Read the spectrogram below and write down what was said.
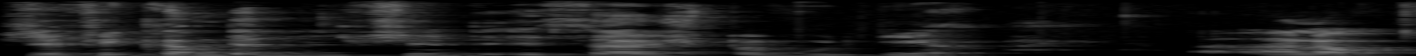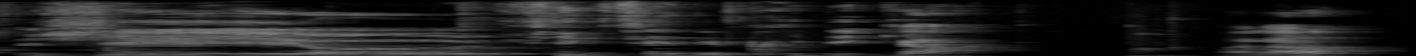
J'ai fait comme d'habitude, et ça je peux vous le dire, alors, j'ai euh, fixé des prix des cartes, voilà,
